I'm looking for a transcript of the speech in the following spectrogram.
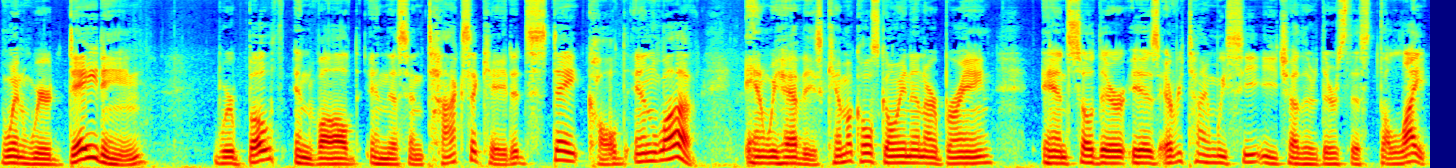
when we're dating, we're both involved in this intoxicated state called in love. And we have these chemicals going in our brain. And so there is, every time we see each other, there's this delight,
